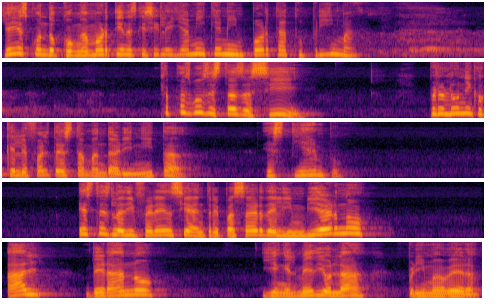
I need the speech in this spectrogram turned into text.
Y ahí es cuando con amor tienes que decirle, ¿y a mí qué me importa tu prima? Capaz vos estás así. Pero lo único que le falta a esta mandarinita es tiempo. Esta es la diferencia entre pasar del invierno al verano y en el medio la primavera.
